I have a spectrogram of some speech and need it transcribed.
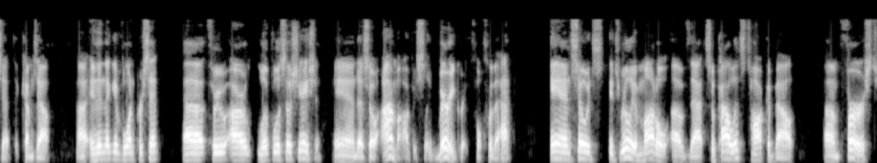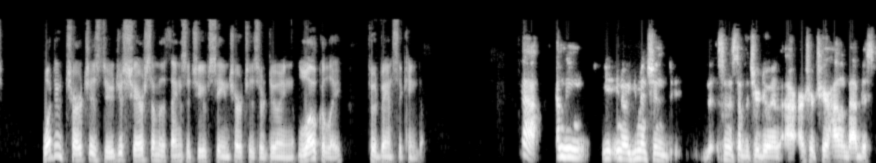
that comes out. Uh, and then they give 1% uh, through our local association. And so I'm obviously very grateful for that. And so it's it's really a model of that. So Kyle, let's talk about um, first what do churches do? Just share some of the things that you've seen churches are doing locally to advance the kingdom. Yeah, I mean, you, you know, you mentioned some of the stuff that you're doing. Our, our church here, Highland Baptist,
